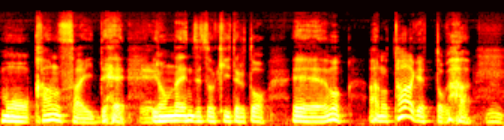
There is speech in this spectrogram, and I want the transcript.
もう関西でいろんな演説を聞いてると、えー、もうあのターゲットが、うん、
